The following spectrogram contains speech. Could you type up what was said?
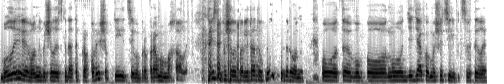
були. Вони почали скидати прапори, щоб ті цими прапорами махали. Звісно, почали перелітати українські дрони. От е, бо, бо ну дякуємо, що цілі підсвітили.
